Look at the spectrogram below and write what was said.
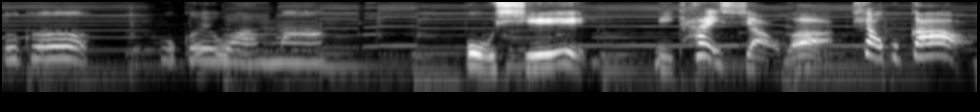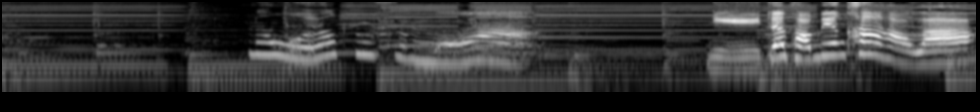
哥哥。我可以玩吗？不行，你太小了，跳不高。那我要做什么啊？你在旁边看好啦。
